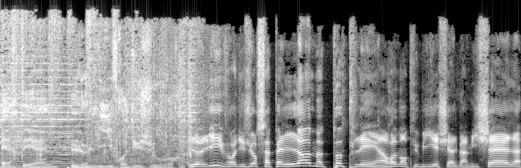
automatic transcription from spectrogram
RTL, le livre du jour. Le livre du jour s'appelle L'homme peuplé, un roman publié chez Albin Michel,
